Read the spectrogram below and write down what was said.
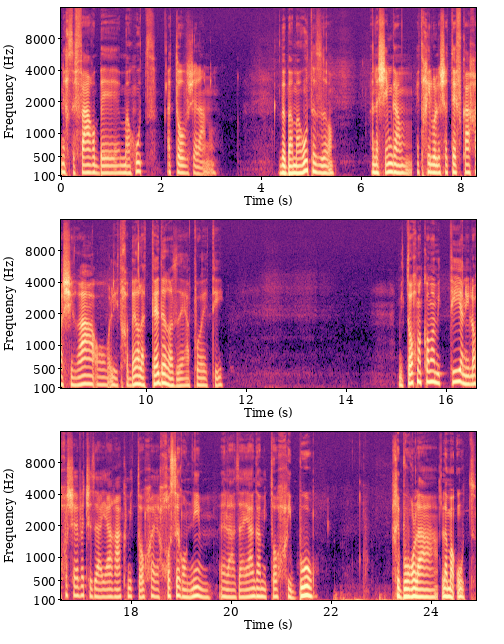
נחשפה הרבה מהות הטוב שלנו. ובמהות הזו, אנשים גם התחילו לשתף ככה שירה, או להתחבר לתדר הזה, הפואטי. מתוך מקום אמיתי, אני לא חושבת שזה היה רק מתוך אה, חוסר אונים, אלא זה היה גם מתוך חיבור, חיבור למהות.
